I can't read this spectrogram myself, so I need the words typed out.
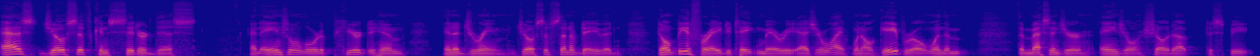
As Joseph considered this, an angel of the Lord appeared to him in a dream. Joseph, son of David, don't be afraid to take Mary as your wife. When El Gabriel, when the, the messenger angel showed up to speak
